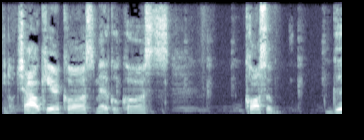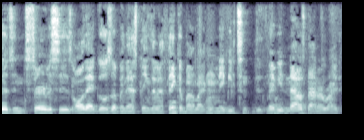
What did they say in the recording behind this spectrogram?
You know, child care costs, medical costs, costs of goods and services, all that goes up and that's things that I think about like, hmm, maybe t- maybe now is not a right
